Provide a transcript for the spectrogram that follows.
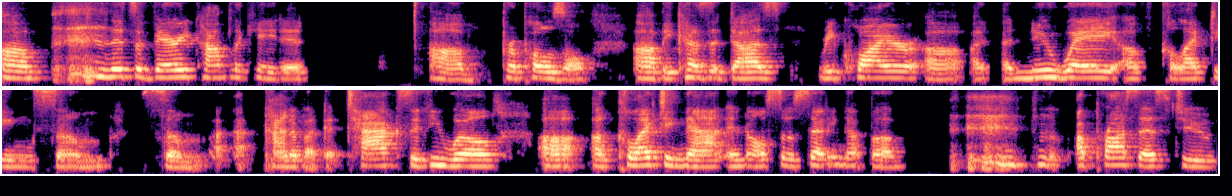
Um, it's a very complicated uh, proposal uh, because it does require uh, a, a, new way of collecting some some uh, kind of like a tax, if you will, uh, collecting that and also setting up a a process to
